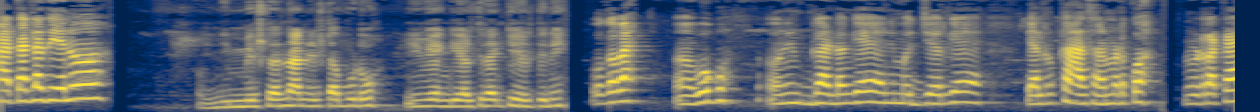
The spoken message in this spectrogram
ಮಾತಾಡೋದೇನು ನಿಮ್ಮ ಇಷ್ಟ ನಾನು ಇಷ್ಟ ಬಿಡು. ನೀವು ಹೆಂಗೆ ಹೇಳ್ತೀರಾ ಕೇಳ್ತೀನಿ. ಹೋಗವ ಹೋಗು. ನಿಮ್ಮ ಗಂಡಂಗೆ ನಿಮ್ಮ ಅಜ್ಜಿಯರ್ಗೆ ಎಲ್ಲರೂ ಕಾಸ ಮಾಡ್ಕೋ. ನೋಡ್ರಕ್ಕ?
